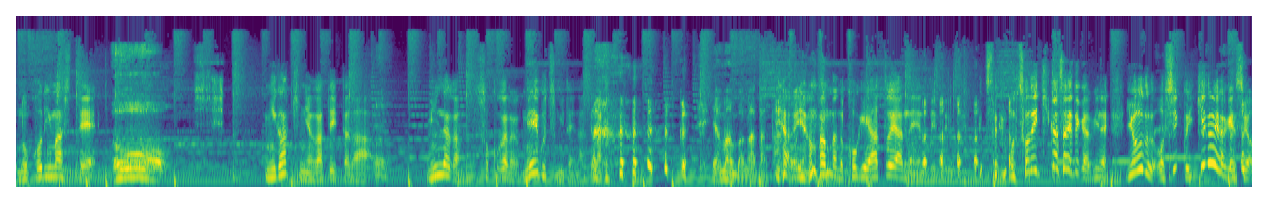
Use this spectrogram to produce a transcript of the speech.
残りましておお。2学期に上がっていったらうん。みんながそこがなんか名物みたいになってましヤマンバの当たった。いや、ヤンマンマの焦げ跡やねんって言ってる。それもうそれ聞かされてからみんな夜おしっこ行けないわけですよ。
